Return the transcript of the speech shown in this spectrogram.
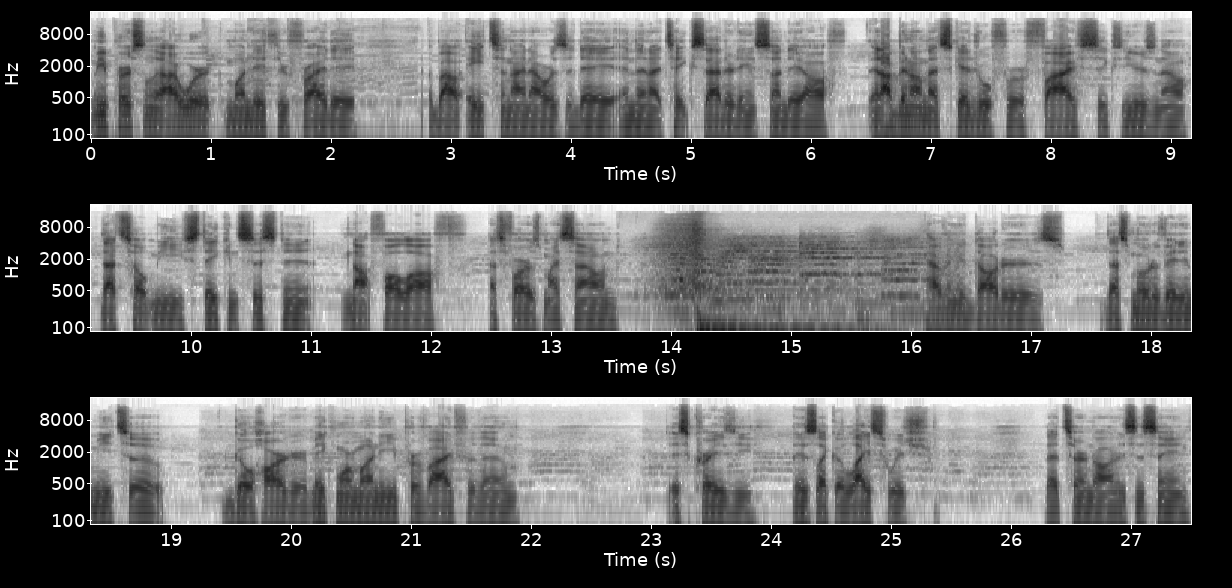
Me personally, I work Monday through Friday about eight to nine hours a day, and then I take Saturday and Sunday off. And I've been on that schedule for five, six years now. That's helped me stay consistent, not fall off as far as my sound. Having a daughter is that's motivated me to go harder, make more money, provide for them. It's crazy. It's like a light switch that turned on. It's insane.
